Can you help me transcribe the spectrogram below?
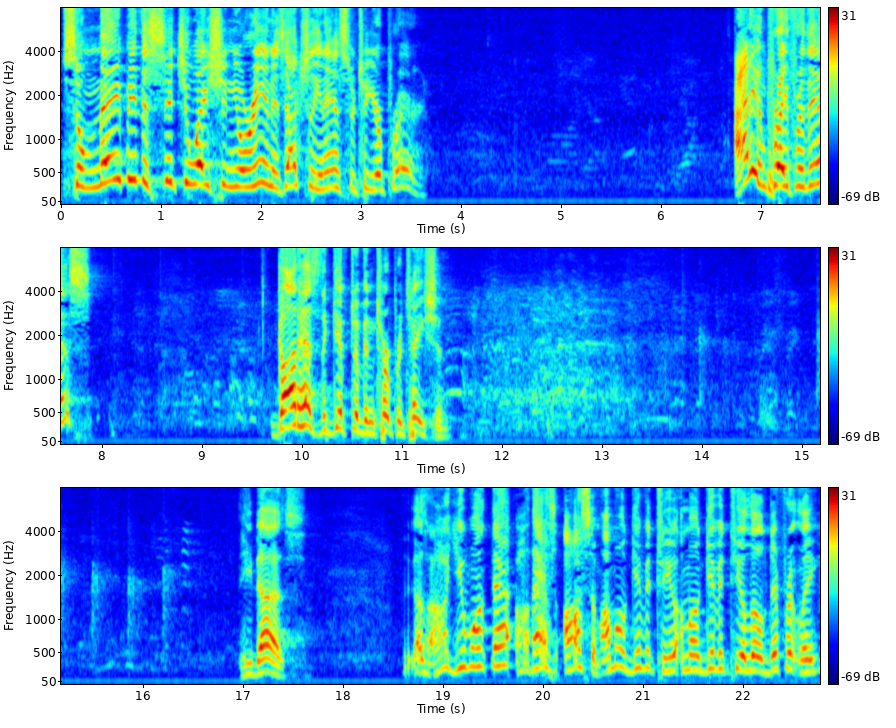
so maybe the situation you're in is actually an answer to your prayer. I didn't pray for this. God has the gift of interpretation. He does. He goes, Oh, you want that? Oh, that's awesome. I'm going to give it to you. I'm going to give it to you a little differently.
